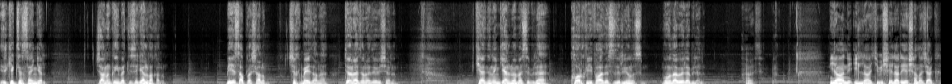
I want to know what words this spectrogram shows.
Erkeksen sen gel. Canın kıymetliyse gel bakalım. Bir hesaplaşalım. Çık meydana döne döne dövüşelim. Kendinin gelmemesi bile korku ifadesidir Yunus'um. Bunu da böyle bilelim. Evet. Yani illaki bir şeyler yaşanacak.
